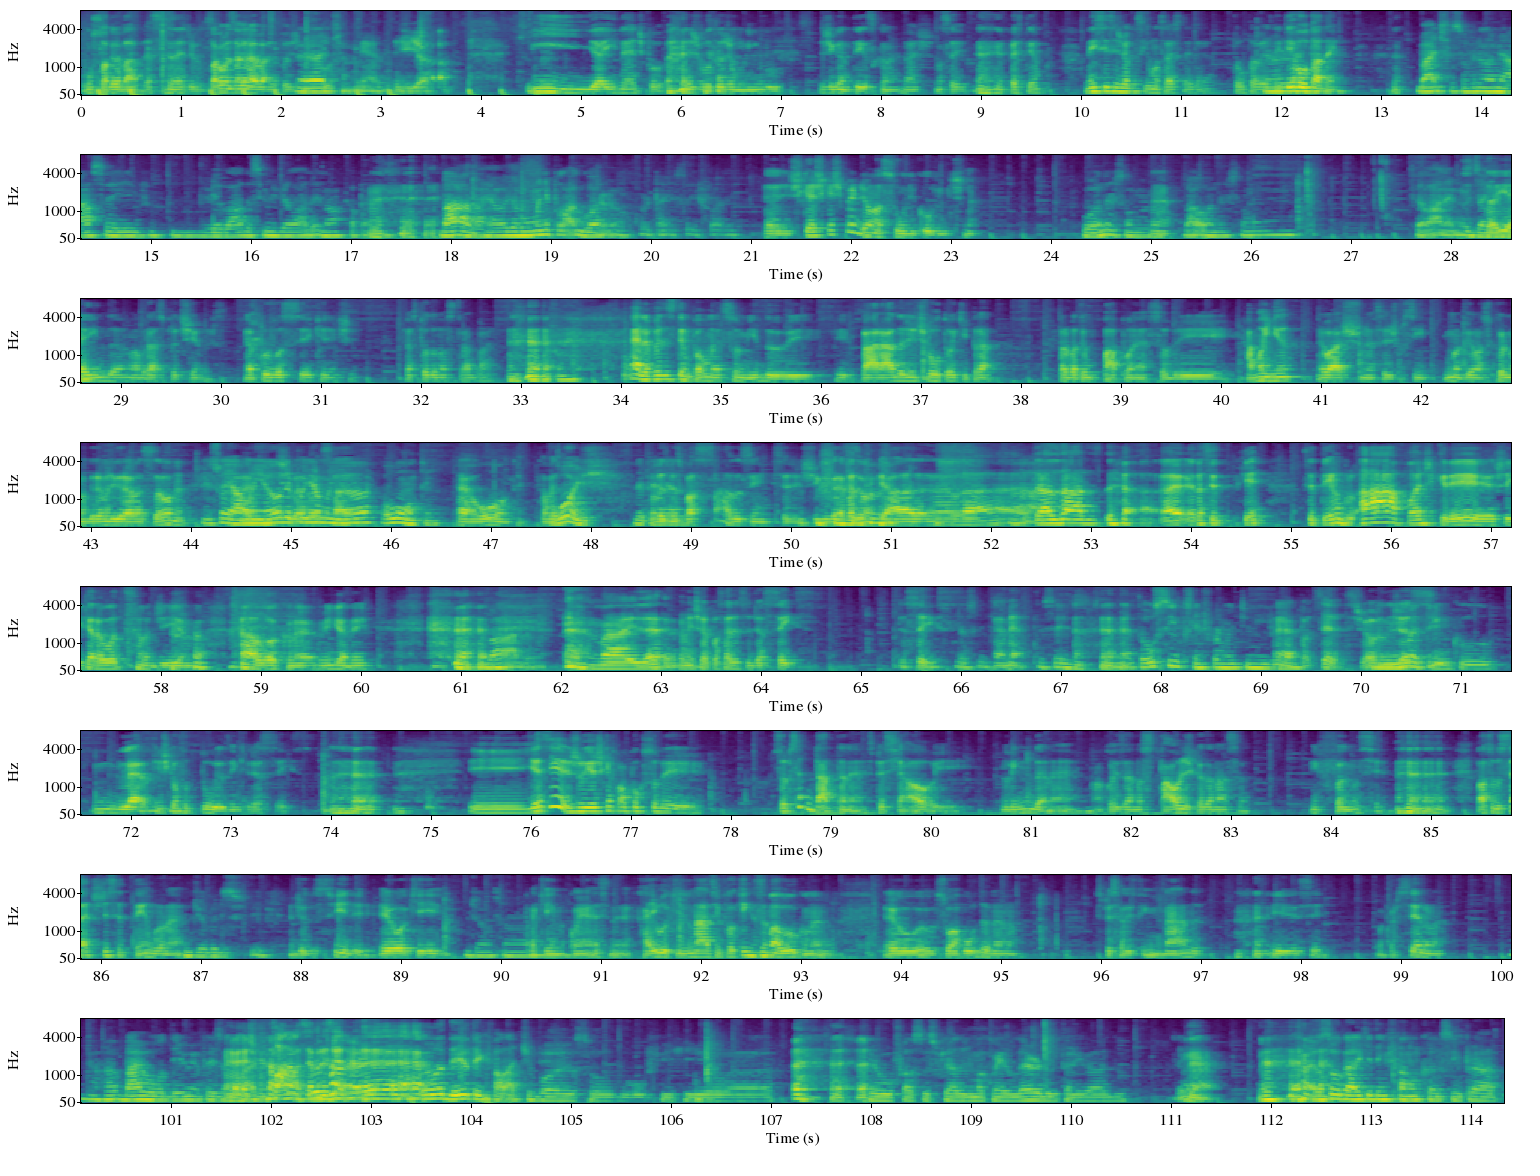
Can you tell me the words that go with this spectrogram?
Vamos só gravar dessa, né? Tipo, só começar a gravar depois. Tipo, É. Poxa, merda. Yeah. E aí, né, tipo, a gente voltou de um limbo gigantesco, né? Acho, não sei. Faz tempo. Nem sei se já conseguiu lançar isso daí, né? Então talvez nem É. tenha voltado ainda. Bate, você sofrendo uma ameaça e velada, semi-velada, não, capaz. bah, na real, já vamos manipular agora, meu. Cortar isso aí fora. É, a gente, acho que a gente perdeu o nosso único ouvinte, né? O Anderson, mano. É. Bah, o Anderson. Sei lá, né, meu Se tá aí ainda, um abraço pra ti, Anderson. É por você que a gente faz todo o nosso trabalho. é, depois desse tempão, né, sumido e, e parado, a gente voltou aqui pra, pra bater um papo, né, sobre amanhã, eu acho, né, se a gente conseguir manter o nosso cronograma de gravação, né. Isso aí, amanhã ou depois de amanhã, ou ontem. É, ou ontem, talvez, Ou hoje, talvez mês dependendo. passado, assim, se a gente quiser fazer uma piada, lá, atrasados. Era set... o quê? Setembro? Ah, pode crer, eu achei que era outro dia, tá louco, né, me enganei. Mas é, tecnicamente vai passar esse dia 6. Dia 6. Dia seis. É meta. Dia seis. Meta. Ou 5, se a gente for muito ninja. É, né? pode ser. Se tiver no Hum, dia é tri- 5, finge que é o futuro, assim, que é dia 6. e, e assim, eu acho que a gente quer falar um pouco sobre, sobre essa data, né? Especial e linda, né? Uma coisa nostálgica da nossa infância. falar sobre o 7 de setembro, né? O dia do desfile. O dia do desfile. Eu aqui Johnson. Pra quem não conhece, né? Caiu aqui do nada assim, falou, quem é esse maluco, né? Eu, eu sou Arruda, né? Especialista em nada. e esse, meu parceiro, né? Aham, bah, eu odeio me apresentar. É, tipo, fala, se Puta apresenta. merda. Eu odeio ter que falar, tipo, ó, eu sou o Wolf e eu, ah, eu faço as piadas de maconheiro lerdo, tá ligado? É. Eu sou o cara que tem que ficar num canto assim pra.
